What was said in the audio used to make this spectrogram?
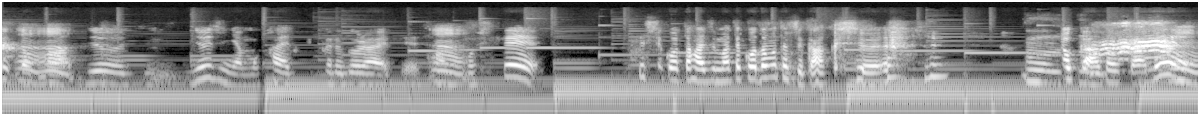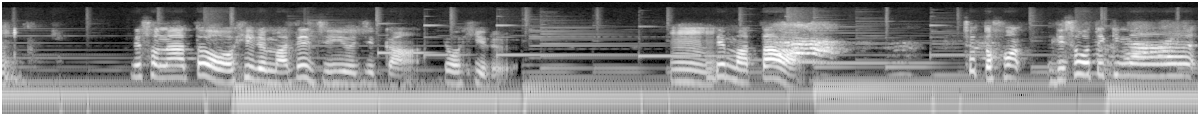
9時とか10時、10時にはもう帰ってくるぐらいで散歩して、うん、で仕事始まって子供たち学習。とかとかで、うん、でその後お昼まで自由時間でお昼、うん、でまたちょっとほ理想的な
